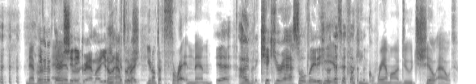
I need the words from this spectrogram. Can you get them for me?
never even if they're ever. a shitty grandma, you don't Even have to like sh- you don't have to threaten them yeah, I'm going to kick your ass, old lady. yeah, it's a fucking grandma, dude. Chill out.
